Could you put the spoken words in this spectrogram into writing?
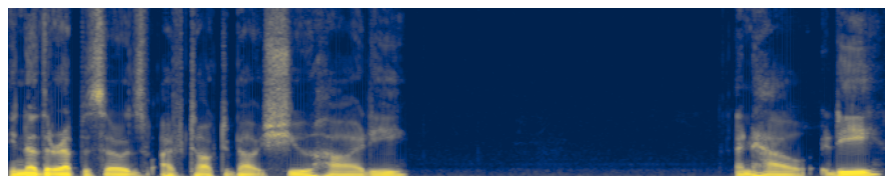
In other episodes, I've talked about Shuhari and how Ri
